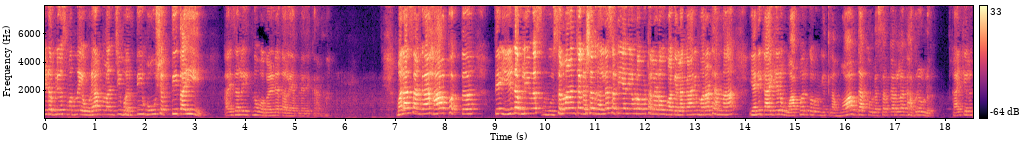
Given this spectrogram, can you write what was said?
ईडब्ल्यू एस मधनं एवढ्या मुलांची भरती होऊ शकती ताई. काय झालं? इथनं वगळण्यात आलंय आपल्या लेकरांना. मला सांगा हा फक्त ते ईडब्ल्यू एस मुसलमानांच्या घशात घालण्यासाठी यांनी एवढा मोठा लढा उभा केला का? आणि मराठ्यांना यांनी काय केलं? वापर करून घेतला मॉब दाखवला सरकारला घाबरवलं. काय केलं?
